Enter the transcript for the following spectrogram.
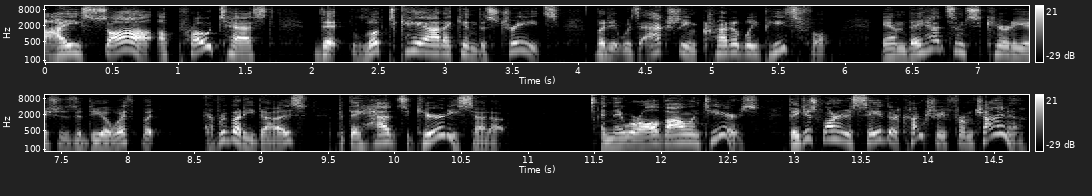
I saw a protest that looked chaotic in the streets, but it was actually incredibly peaceful. And they had some security issues to deal with, but everybody does. But they had security set up, and they were all volunteers. They just wanted to save their country from China.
